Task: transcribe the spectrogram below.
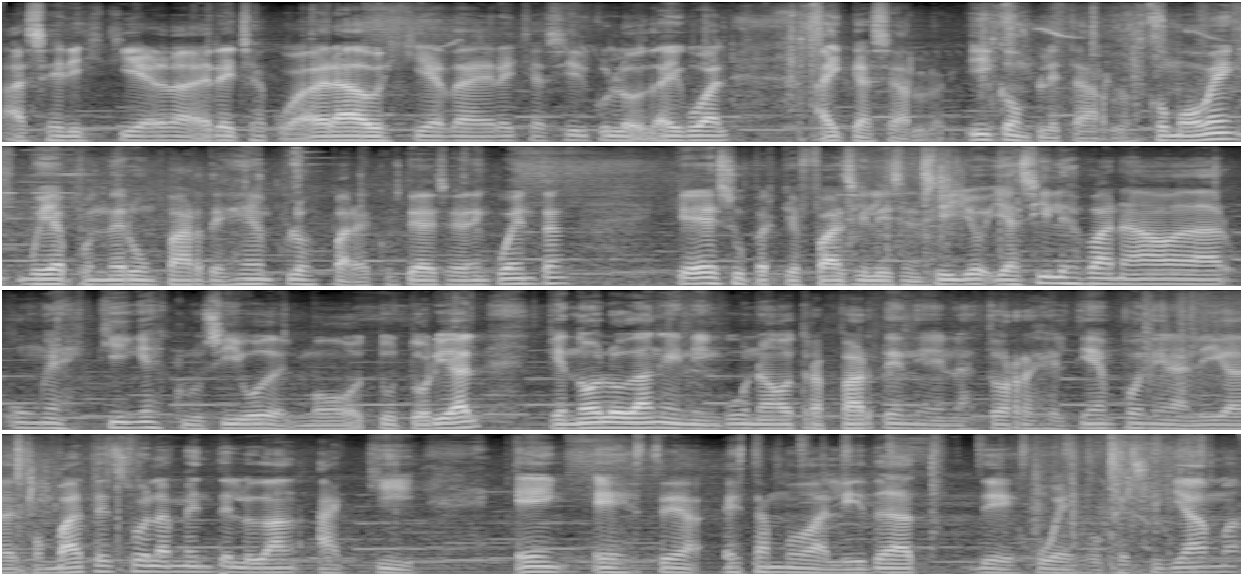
hacer izquierda, derecha, cuadrado, izquierda, derecha, círculo, da igual, hay que hacerlo y completarlo. Como ven, voy a poner un par de ejemplos para que ustedes se den cuenta que es súper que fácil y sencillo y así les van a dar un skin exclusivo del modo tutorial que no lo dan en ninguna otra parte ni en las torres del tiempo ni en la liga de combate solamente lo dan aquí en este, esta modalidad de juego que se llama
